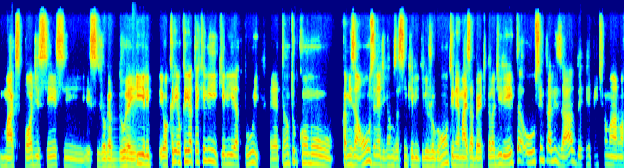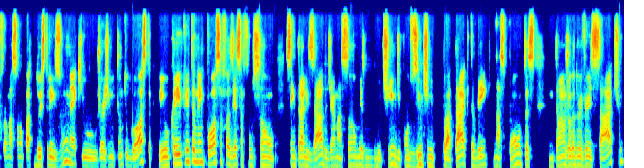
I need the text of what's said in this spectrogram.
o Max pode ser esse esse jogador aí. Ele, eu eu creio até que ele que ele atue é, tanto como camisa 11, né, digamos assim, que ele, que ele jogou ontem, né, mais aberto pela direita, ou centralizado, de repente, numa, numa formação no 4-2-3-1, né, que o Jorginho tanto gosta. Eu creio que ele também possa fazer essa função centralizado de armação mesmo do time, de conduzir o time para o ataque, também nas pontas. Então, é um jogador versátil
